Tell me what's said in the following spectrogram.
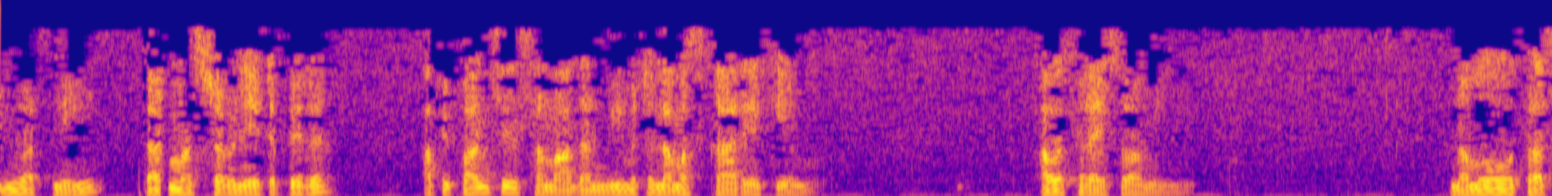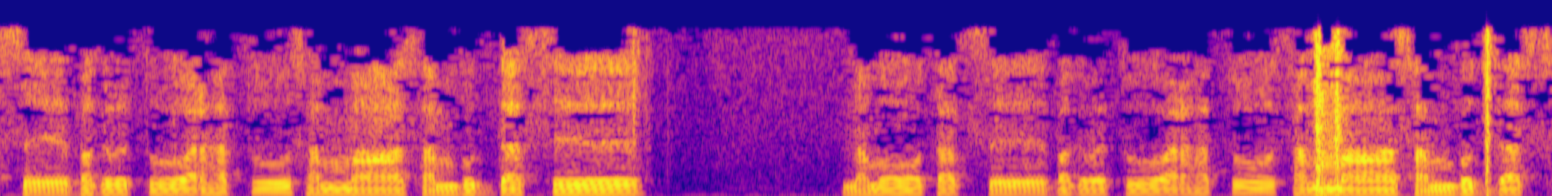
පින්වත්නි ධර්ම ශ්‍රවණයට පෙර අපි පංචශීල සමාදන් වීමට নমස්කාරය කියමු. අවසරයි ස්වාමීනි. නමෝ තස්ස භගවතු අරහතු සම්මා සම්බුද්දස්ස නමෝ තස්ස භගවතු අරහතු සම්මා සම්බුද්දස්ස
